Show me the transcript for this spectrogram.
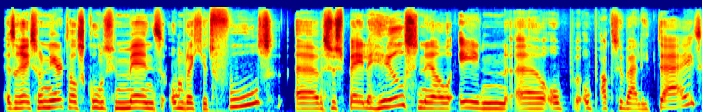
Het resoneert als consument omdat je het voelt. Eh, ze spelen heel snel in eh, op, op actualiteit.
